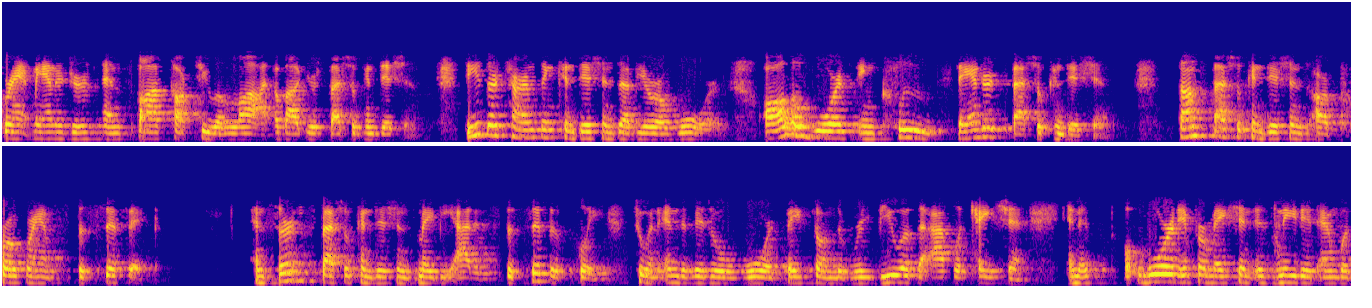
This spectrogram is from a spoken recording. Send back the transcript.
grant managers and SPAs talk to you a lot about your special conditions. These are terms and conditions of your award. All awards include standard special conditions. Some special conditions are program specific and certain special conditions may be added specifically to an individual award based on the review of the application and if award information is needed and was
